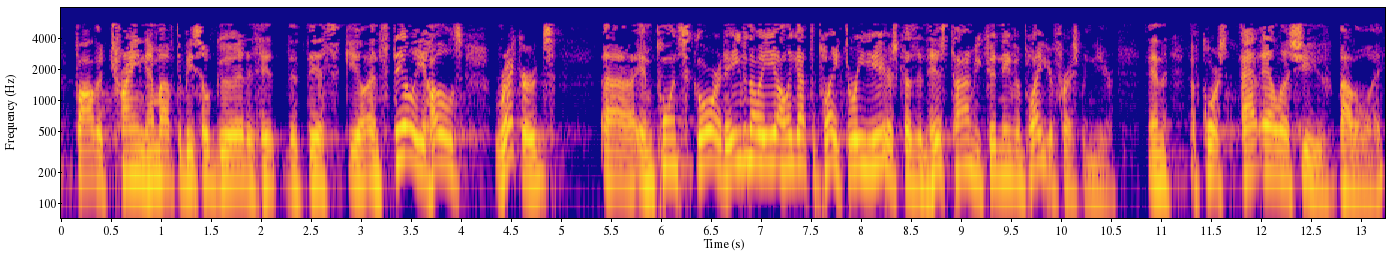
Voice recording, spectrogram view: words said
father trained him up to be so good at, hit, at this skill. And still, he holds records uh, in points scored, even though he only got to play three years, because in his time you couldn't even play your freshman year. And of course, at LSU, by the way.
